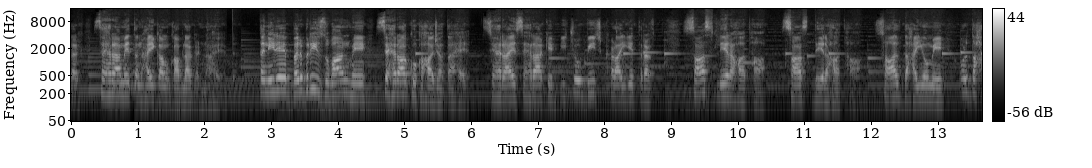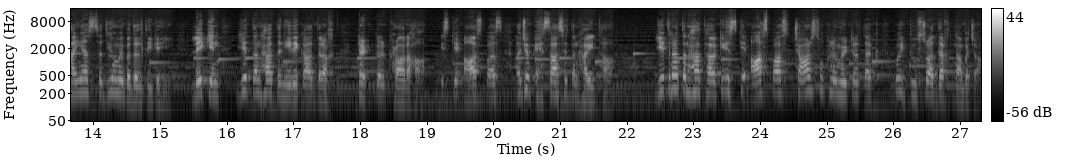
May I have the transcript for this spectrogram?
तक सहरा में तन्हाई का मुकाबला करना है। तनीरे बरबरी ज़ुबान में सहरा को कहा जाता है। सहराए सहरा के बीचों बीच खड़ा ये दरख्त सांस ले रहा था। सांस दे रहा था। साल दहाइयों में और दहाइयाँ सदियों में बदलती गईं, लेकिन ये तनहा तनीरे का दरख्त डट कर खड़ा रहा। इसके आसपास अजब एहसास तन्हाई था। ये इतना तनहा था कि इसके आसपास 400 किलोमीटर तक कोई दूसरा दरख्त ना बचा।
